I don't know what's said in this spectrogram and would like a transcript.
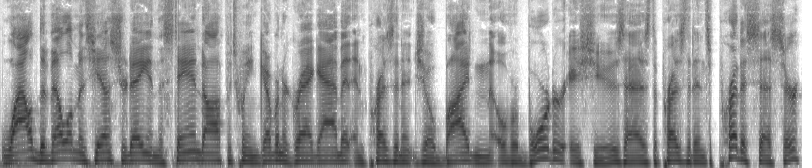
Wild developments yesterday in the standoff between Governor Greg Abbott and President Joe Biden over border issues as the president's predecessor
